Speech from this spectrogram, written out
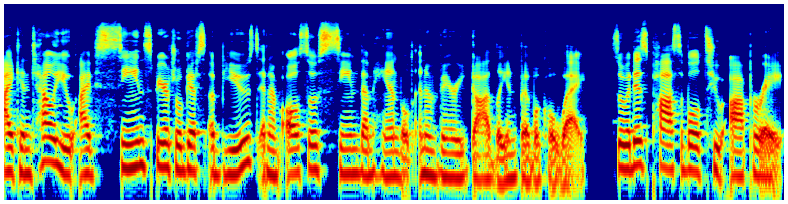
I can tell you I've seen spiritual gifts abused and I've also seen them handled in a very godly and biblical way. So it is possible to operate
